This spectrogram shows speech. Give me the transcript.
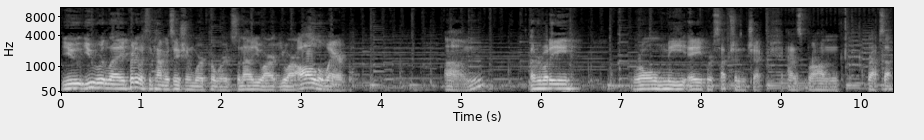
you you relay pretty much the conversation word for word. So now you are you are all aware. Um, everybody, roll me a perception check as Brann wraps up.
